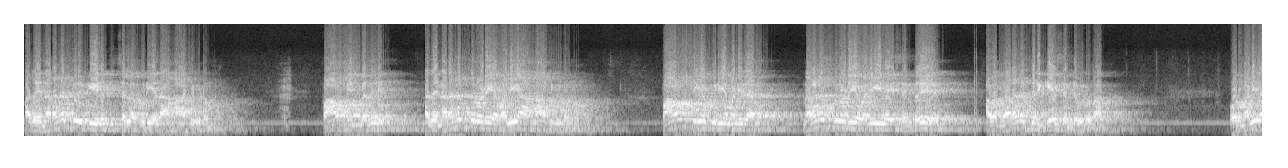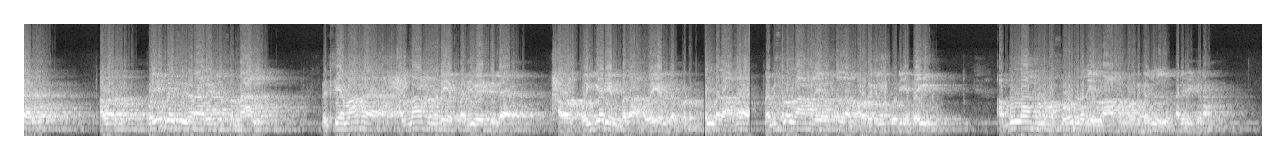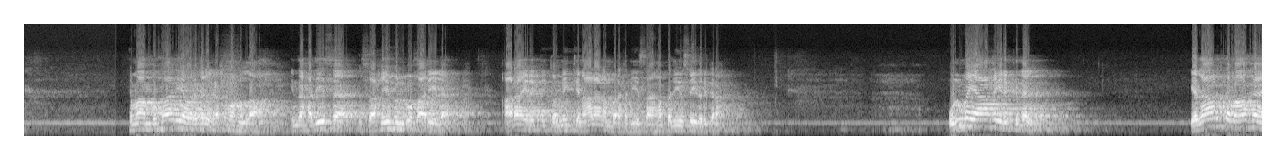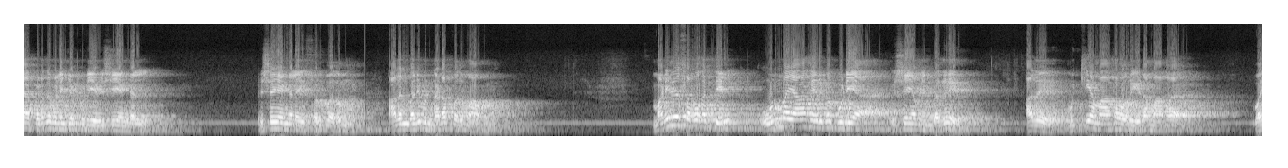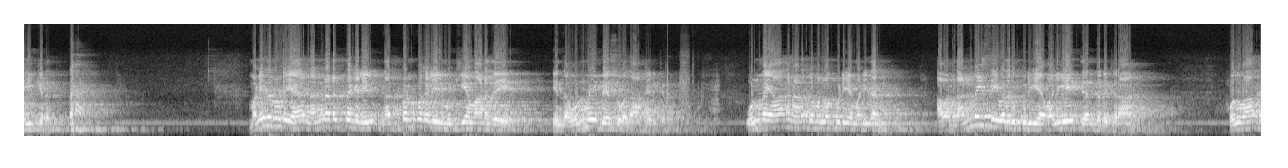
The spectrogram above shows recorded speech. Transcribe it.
அது நரகத்திற்கு இழுத்துச் செல்லக்கூடியதாக ஆகிவிடும். பாவம் என்பது அது நரகத்தினுடைய வழியாக ஆகிவிடும். பாவம் செய்யக்கூடிய மனிதர் நரகத்தினுடைய வழியிலே சென்று அவர் நரகத்திற்கே சென்று விடுவார். ஒரு மனிதர் அவர் பொய் பேசுகிறார் என்று சொன்னால் நிச்சயமாக அல்லாஹனுடைய பதிவேட்டில அவர் பொய்யர் என்பதாகவே எழுதப்படும். என்பதாக நபிசல்லாஹ் அலைவசல்லம் அவர்கள் கூறியதை அப்துல்லாஹ் மசூத் ரதி அல்லாஹ் அவர்கள் அறிவிக்கிறார். இமாம் புகாரி அவர்கள் ரஹமஹுல்லா இந்த ஹதீஸ சஹீஹுல் புகாரியில ஆறாயிரத்தி தொண்ணூத்தி நாலாம் நம்பர் ஹதீஸாக பதிவு செய்திருக்கிறான் உண்மையாக இருக்குதல் யதார்த்தமாக பிரதிபலிக்கக்கூடிய விஷயங்கள் விஷயங்களை சொல்வதும் அதன் வரிவு நடப்பதும் ஆகும். மனித சமூகத்தில் உண்மையாக இருக்கக்கூடிய விஷயம் என்பது அது முக்கியமாக ஒரு இடமாக வகிக்கிறது. மனிதனுடைய நன்னடத்தைகளில் நற்பண்புகளில் முக்கியமானது இந்த உண்மை பேசுவதாக இருக்கிறது. உண்மையாக நடந்து கொள்ளக்கூடிய மனிதன் அவன் நன்மை செய்வதற்குரிய வழியை தேர்ந்தெடுக்கிறான். பொதுவாக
